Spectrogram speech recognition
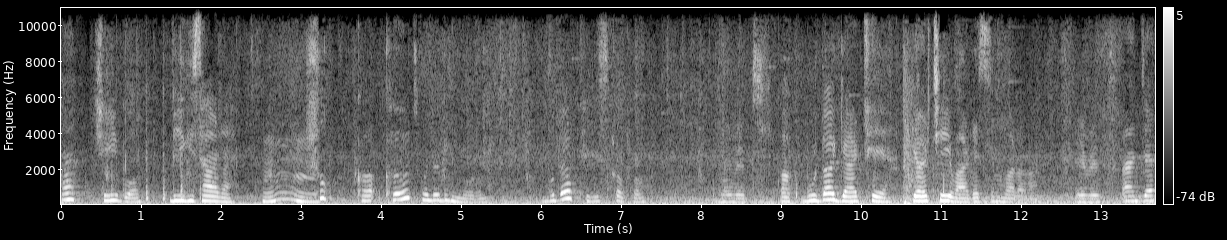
Ha şeyi bu. Bilgisayarı. Hmm. Şu ka- kağıt mıdır bilmiyorum. Bu da teleskopu. Evet. Bak burada gerçeği. Gerçeği var. Resim var ona. Evet. Bence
